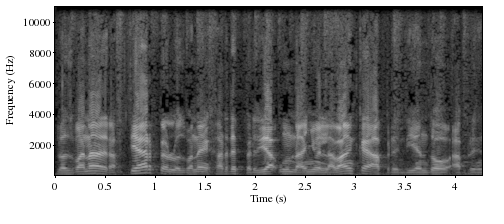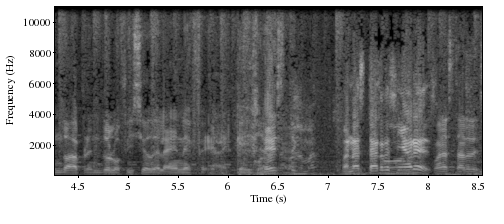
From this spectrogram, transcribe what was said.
los van a draftear, pero los van a dejar de perdida un año en la banca aprendiendo aprendiendo aprendiendo el oficio de la NFL. ¿qué dice? Este- Buenas tardes, señores. buenas tardes.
